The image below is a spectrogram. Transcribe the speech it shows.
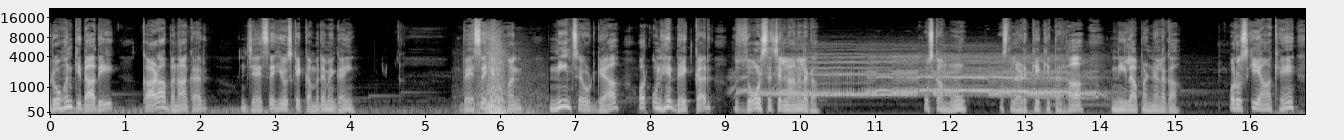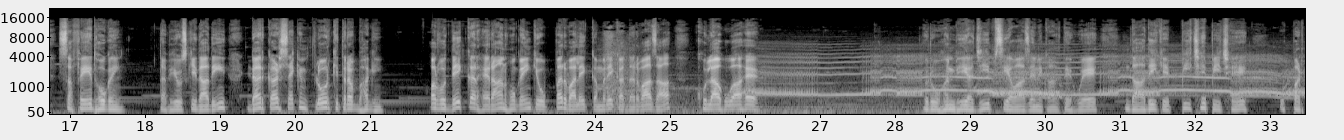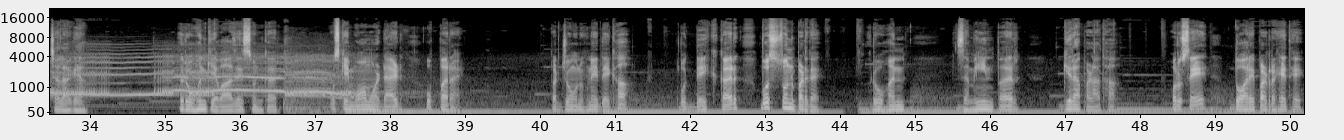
रोहन की दादी काढ़ा बनाकर जैसे ही उसके कमरे में गई, वैसे ही रोहन नींद से उठ गया और उन्हें देखकर ज़ोर से चिल्लाने लगा। उसका मुँह उस लड़के की तरह नीला पड़ने लगा और उसकी आँखें सफ़ेद हो गईं। तभी उसकी दादी डर कर सेकेंड फ्लोर की तरफ़ भागी और वो देखकर हैरान हो गई कि ऊपर वाले कमरे का दरवाज़ा खुला हुआ है। रोहन भी अजीब सी आवाज़ें निकालते हुए दादी के पीछे पीछे ऊपर चला गया। रोहन की आवाज़ें सुनकर उसके मॉम और डैड ऊपर आए। पर जो उन्होंने देखा, वो देखकर वो सुन पड़ गए। रोहन ज़मीन पर गिरा पड़ा था और उसे दौरे पड़ रहे थे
